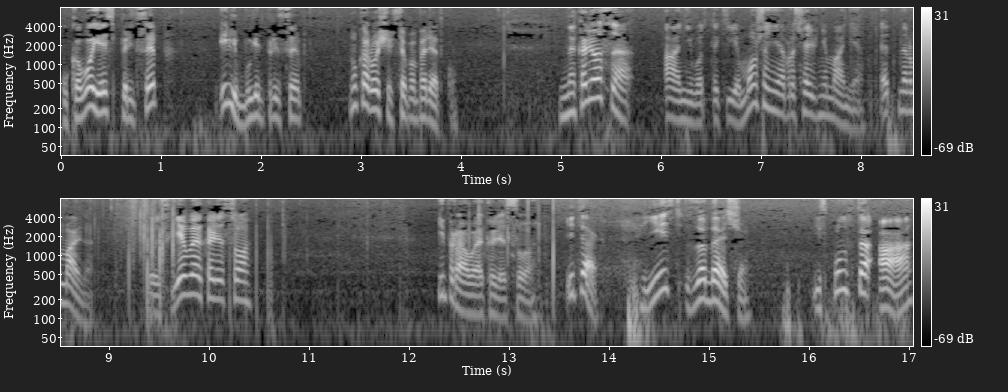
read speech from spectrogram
у кого есть прицеп или будет прицеп. Ну, короче, все по порядку. На колеса, а они вот такие, можно не обращать внимания. Это нормально. То есть левое колесо и правое колесо. Итак, есть задача из пункта А,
